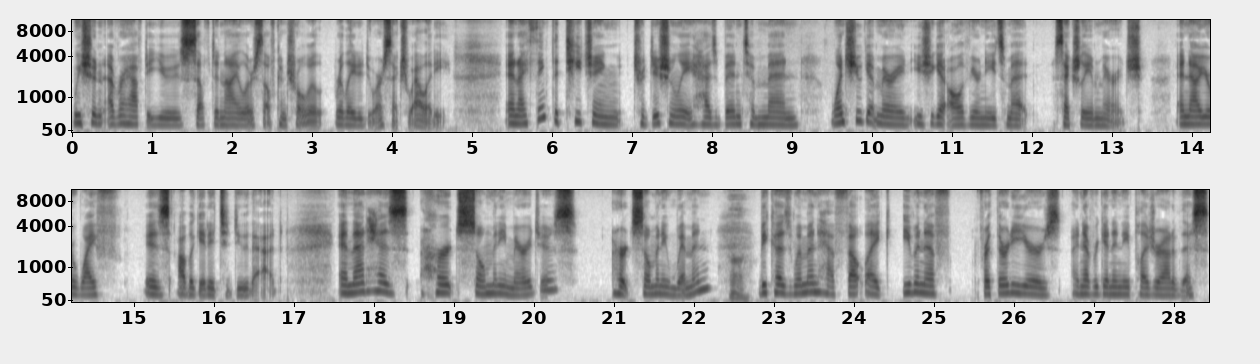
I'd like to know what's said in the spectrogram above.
we shouldn't ever have to use self denial or self control related to our sexuality. And I think the teaching traditionally has been to men once you get married, you should get all of your needs met sexually in marriage. And now your wife is obligated to do that. And that has hurt so many marriages, hurt so many women, huh. because women have felt like even if for 30 years I never get any pleasure out of this,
